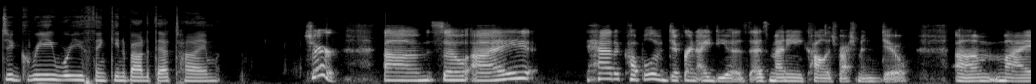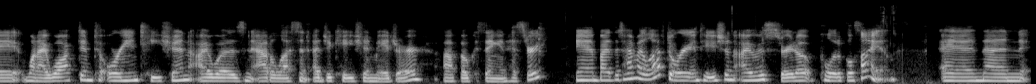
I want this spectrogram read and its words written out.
degree were you thinking about at that time? Sure. Um, so I had a couple of different ideas, as many college freshmen do. Um, my when I walked into orientation, I was an adolescent education major, uh, focusing in history. And by the time I left orientation, I was straight up political science. And then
